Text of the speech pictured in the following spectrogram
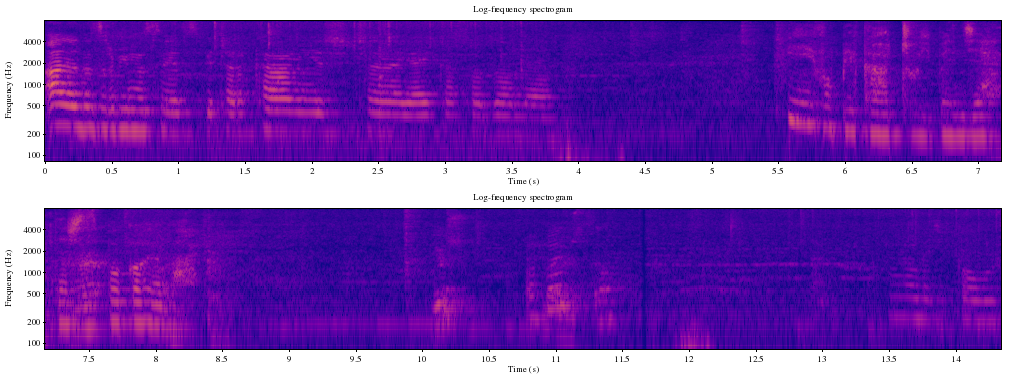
Ale no zrobimy sobie to z pieczarkami jeszcze, jajka sadzone. I w opiekaczu i będzie też spoko chyba. Już? No już co? No być połóż,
